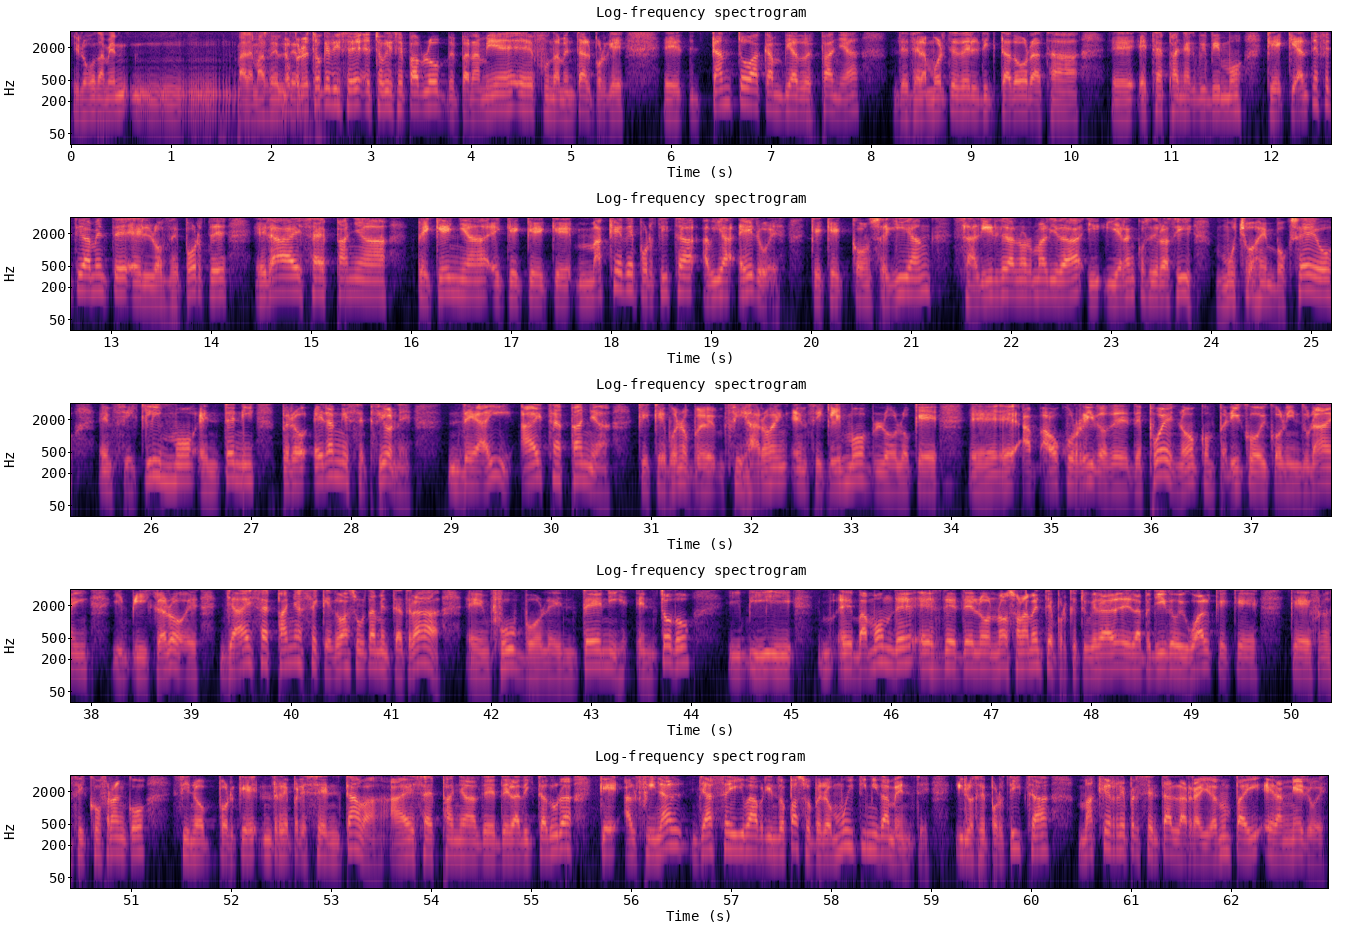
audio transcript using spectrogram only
Y luego también, mm, además del... No, pero esto que dice, esto que dice Pablo, para mí es, fundamental, porque eh, tanto ha cambiado España, desde la muerte del dictador hasta eh, esta España que vivimos, que, que antes efectivamente en los deportes era esa España pequeña, eh, que, que, que, más que deportistas había héroes que, que conseguían salir de la normalidad y, eran considerados así, muchos en boxeo, en ciclismo, en tenis, pero eran excepciones. De ahí a esta España, que, que bueno, pues fijaros en, en ciclismo lo, lo que eh, ha, ha, ocurrido de, después, ¿no? Con Perico y con Indurain, y, y claro, eh, ya esa España se quedó absolutamente atrás, en fútbol, en tenis, en todo, y, y eh, Bamonde es de, no solamente porque tuviera el apellido igual que, que, que Francisco Franco, sino porque representaba a esa España de, de, la dictadura que al final ya se iba abriendo paso, pero muy tímidamente. Y los deportistas, más que representar la realidad de un país, eran héroes.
